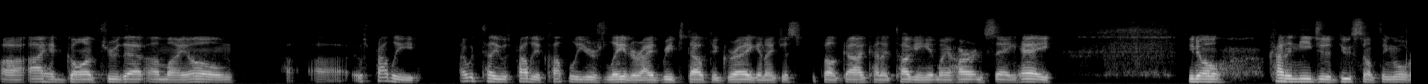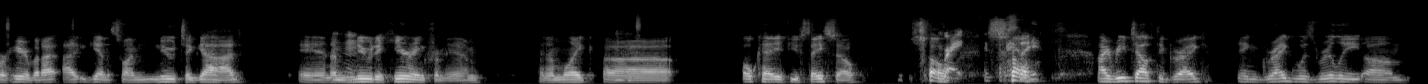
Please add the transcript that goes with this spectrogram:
uh, I had gone through that on my own, uh, it was probably I would tell you it was probably a couple of years later. I'd reached out to Greg and I just felt God kind of tugging at my heart and saying, "Hey, you know, kind of need you to do something over here." But I, I again, so I'm new to God and I'm mm-hmm. new to hearing from Him, and I'm like, uh, "Okay, if you say so." So, right, exactly. so I reach out to Greg, and Greg was really um,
